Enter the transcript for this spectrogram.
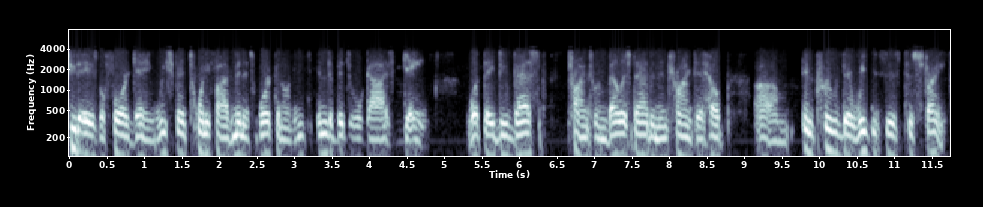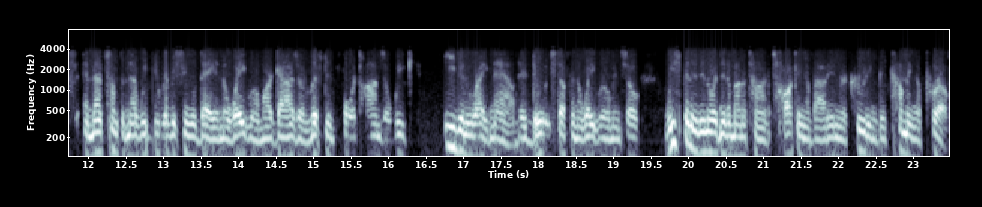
two days before a game, we spent 25 minutes working on each individual guy's game, what they do best, trying to embellish that and then trying to help um, improve their weaknesses to strengths. And that's something that we do every single day in the weight room. Our guys are lifting four times a week, even right now. They're doing stuff in the weight room. And so we spend an inordinate amount of time talking about in recruiting becoming a pro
